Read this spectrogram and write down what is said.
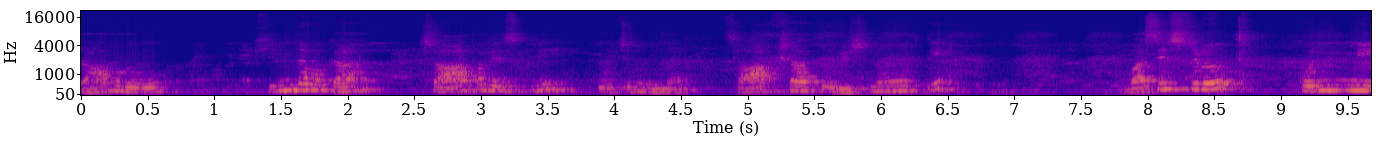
రాముడు కింద ఒక చాప వేసుకుని కూర్చుని విన్నాడు. సాక్షాత్తు విష్ణుమూర్తి వశిష్ఠుడు కొన్ని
